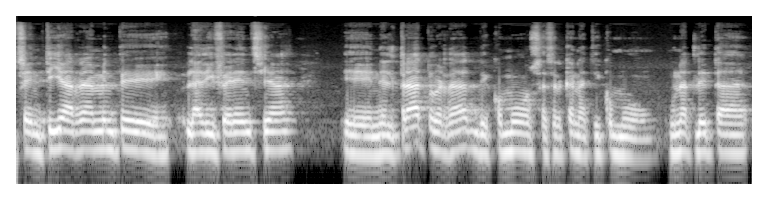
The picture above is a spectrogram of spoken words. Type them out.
sentía realmente la diferencia en el trato, ¿verdad? De cómo se acercan a ti como un atleta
